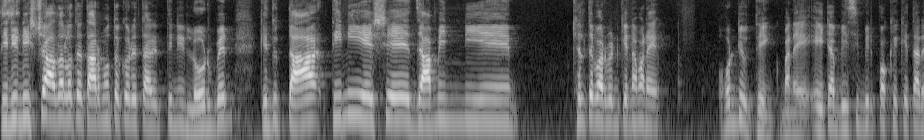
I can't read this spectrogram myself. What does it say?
তিনি নিশ্চয় আদালতে তার মতো করে তার, তিনি লড়বেন। কিন্তু তা, তিনি এসে জামিন নিয়ে খেলতে পারবেন কিনা? মানে হোয়াট ডু থিঙ্ক মানে এইটা বিসিবির পক্ষে কি তার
